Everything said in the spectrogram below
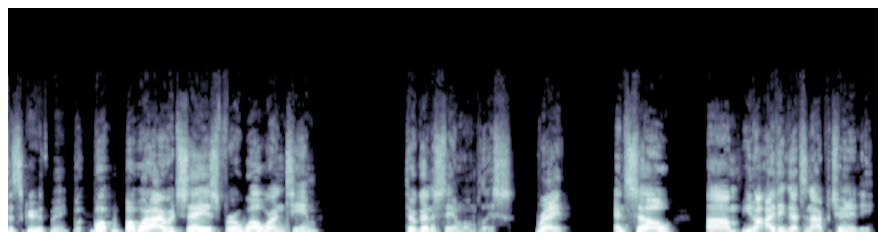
disagree with me. But but, but what I would say is, for a well-run team, they're going to stay in one place. Right. And so, um, you know, I think that's an opportunity.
